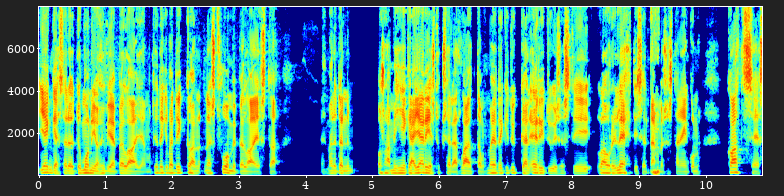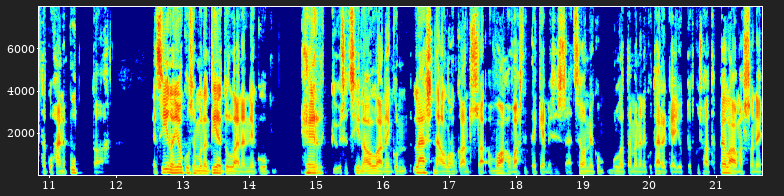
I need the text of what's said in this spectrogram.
Jenkeistä löytyy monia hyviä pelaajia, mutta jotenkin mä dikkaan näistä Suomi-pelaajista, että mä nyt en osaa mihinkään järjestyksellä laittaa, mutta mä jotenkin tykkään erityisesti Lauri Lehtisen tämmöisestä niin kuin katseesta, kun hän puttaa. Et siinä on joku semmoinen tietynlainen niin kuin herkkyys, että siinä ollaan niin kuin läsnäolon kanssa vahvasti tekemisissä, että se on niin kuin mulle tämmöinen niin kuin tärkeä juttu, että kun sä oot pelaamassa, niin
